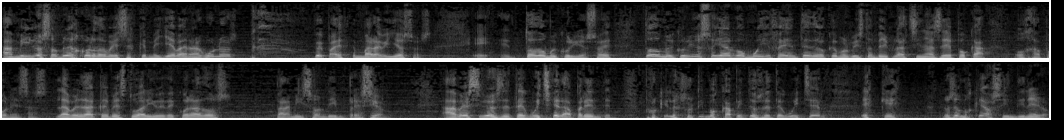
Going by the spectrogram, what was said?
A mí los sombreros cordobeses que me llevan algunos me parecen maravillosos. Eh, eh, todo muy curioso, ¿eh? Todo muy curioso y algo muy diferente de lo que hemos visto en películas chinas de época o japonesas. La verdad que el vestuario y decorados para mí son de impresión. A ver si los de The Witcher aprenden, porque los últimos capítulos de The Witcher es que nos hemos quedado sin dinero.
